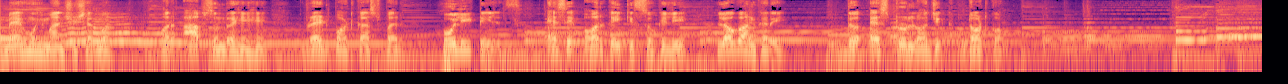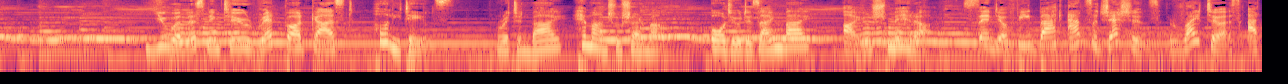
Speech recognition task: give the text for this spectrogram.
मैं हूँ हिमांशु शर्मा और आप सुन रहे हैं रेड पॉडकास्ट पर होली टेल्स ऐसे और कई किस्सों के लिए लॉग ऑन करें the astrologic dot com You were listening to Red Podcast Holy Tales. Written by Himanshu Sharma. Audio designed by Ayush Mehra. Send your feedback and suggestions right to us at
